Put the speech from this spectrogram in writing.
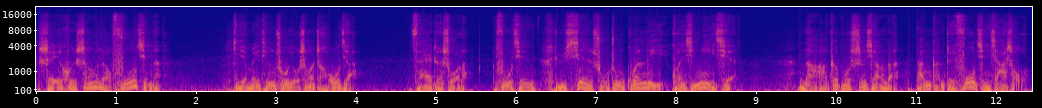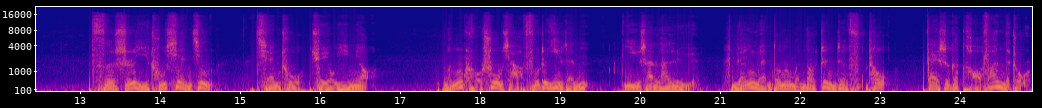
谁会伤得了父亲呢？也没听说有什么仇家。再者说了。父亲与县属众官吏关系密切，哪个不识相的胆敢对父亲下手？此时已出县境，前处却有一庙，门口树下伏着一人，衣衫褴褛，远远都能闻到阵阵腐臭，该是个讨饭的主。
